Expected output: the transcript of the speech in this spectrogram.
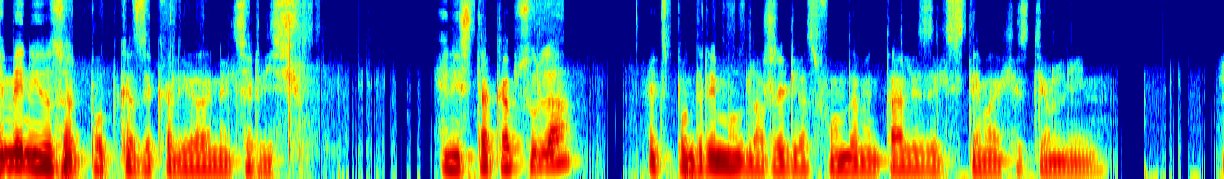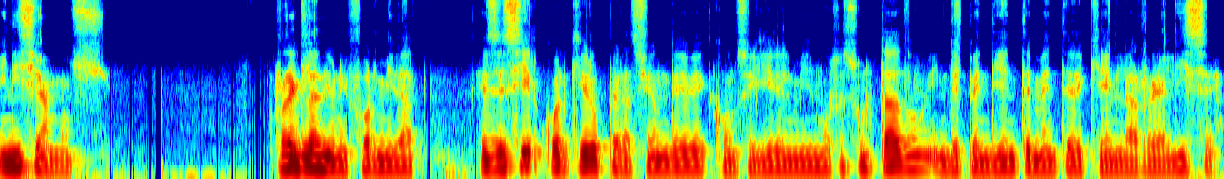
Bienvenidos al podcast de calidad en el servicio. En esta cápsula expondremos las reglas fundamentales del sistema de gestión Lean. Iniciamos. Regla de uniformidad, es decir, cualquier operación debe conseguir el mismo resultado independientemente de quien la realice.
